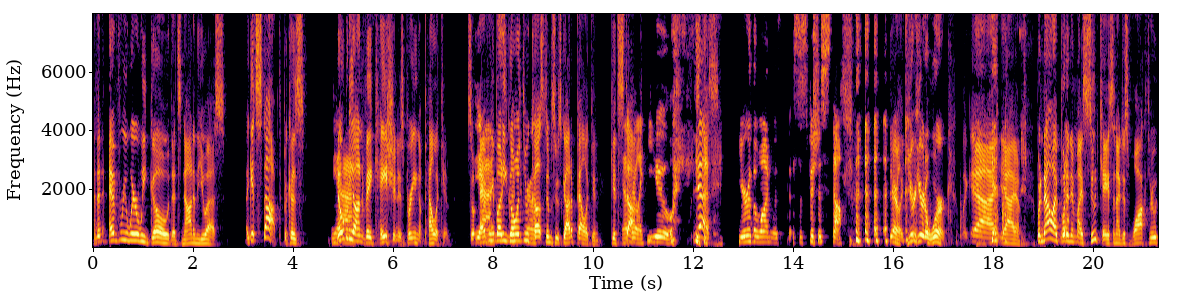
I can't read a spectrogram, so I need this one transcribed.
And then everywhere we go that's not in the US, I get stopped because yeah. nobody on vacation is bringing a pelican. So yeah, everybody going through customs who's got a pelican gets stopped. They're like you. Yes. you're the one with suspicious stuff. yeah, like you're here to work. I'm like, yeah, yeah, yeah I am. But now I put yeah. it in my suitcase and I just walk through.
